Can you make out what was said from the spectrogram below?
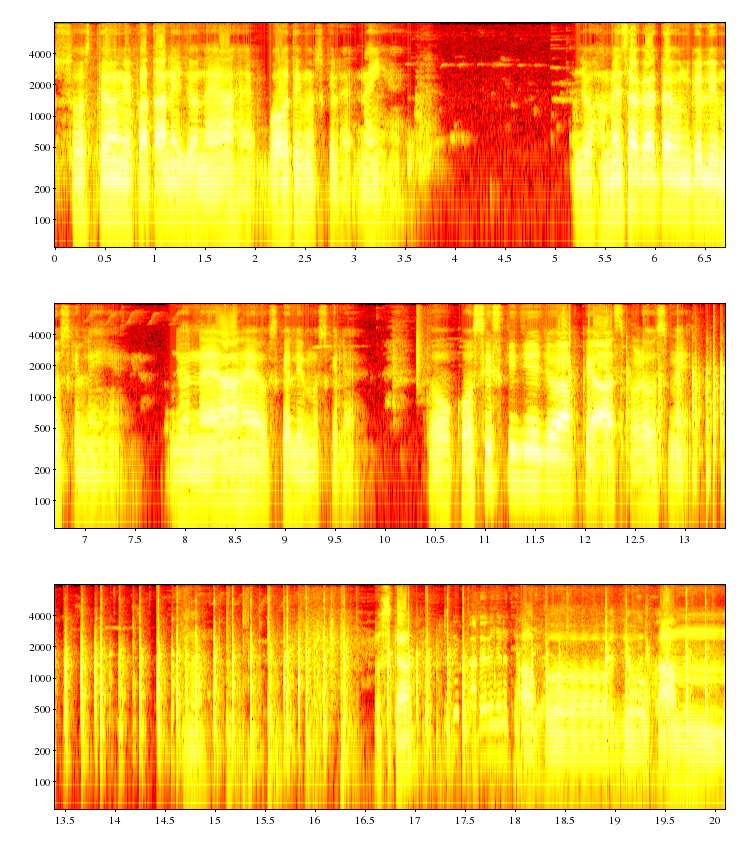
सोचते होंगे, पता नहीं जो नया है, बहुत ही मुश्किल है, नहीं है। जो हमेशा करते हैं, उनके लिए मुश्किल नहीं है। जो नया है, उसके लिए मुश्किल है। तो कोशिश कीजिए, जो आपके आस पड़ोस में ना, उसका आप, जो काम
